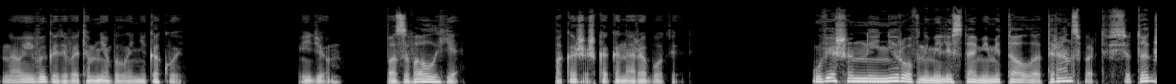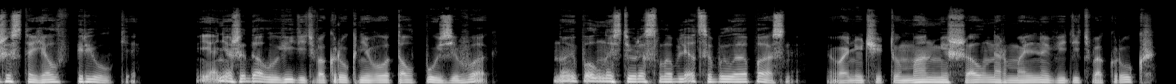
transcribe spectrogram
но и выгоды в этом не было никакой. «Идем», — позвал я. «Покажешь, как она работает». Увешанный неровными листами металла транспорт все так же стоял в переулке. Я не ожидал увидеть вокруг него толпу зевак, но и полностью расслабляться было опасно. Вонючий туман мешал нормально видеть вокруг,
